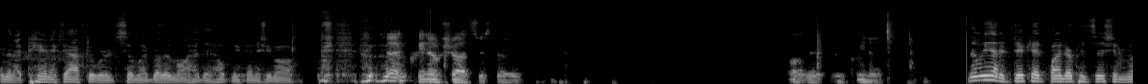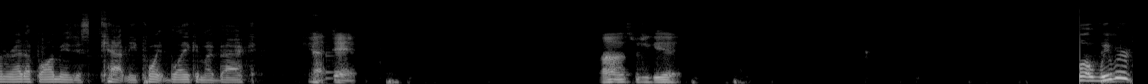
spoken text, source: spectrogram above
And then I panicked afterwards, so my brother-in-law had to help me finish him off. Yeah, cleanup shots just a. That's all it is, is a cleanup. then we had a dickhead find our position, run right up on me, and just cap me point blank in my back. God damn. Oh, that's what you get. Well, we were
